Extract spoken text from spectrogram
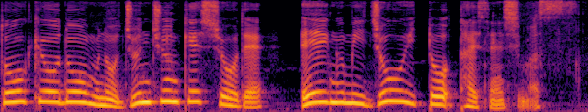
東京ドームの準々決勝で A 組上位と対戦します。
